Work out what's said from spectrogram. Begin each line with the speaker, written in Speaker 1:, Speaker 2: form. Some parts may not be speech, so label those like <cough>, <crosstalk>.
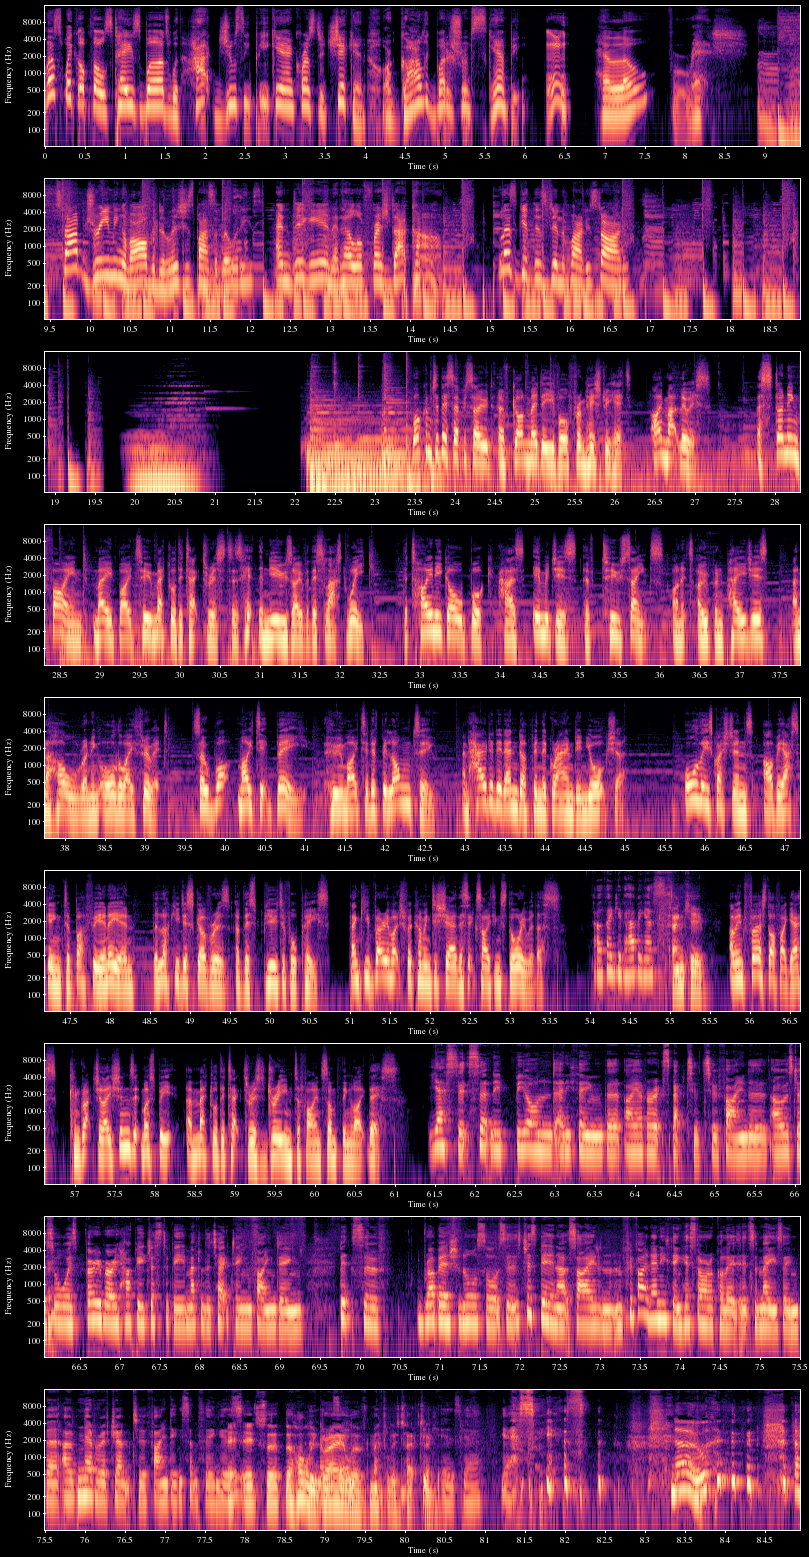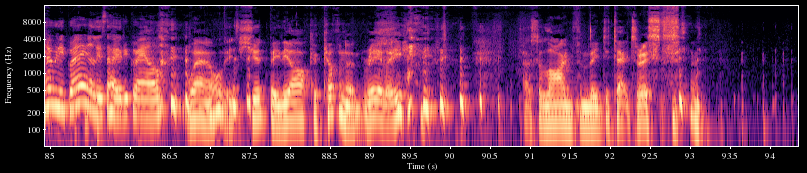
Speaker 1: Let's wake up those taste buds with hot, juicy pecan crusted chicken or garlic butter shrimp scampi. Mm. Hello Fresh. Stop dreaming of all the delicious possibilities and dig in at HelloFresh.com. Let's get this dinner party started.
Speaker 2: Welcome to this episode of Gone Medieval from History Hit. I'm Matt Lewis. A stunning find made by two metal detectorists has hit the news over this last week. The tiny gold book has images of two saints on its open pages and a hole running all the way through it. So, what might it be? Who might it have belonged to? And how did it end up in the ground in Yorkshire? All these questions I'll be asking to Buffy and Ian, the lucky discoverers of this beautiful piece. Thank you very much for coming to share this exciting story with us.
Speaker 3: Oh, thank you for having us.
Speaker 4: Thank you.
Speaker 2: I mean, first off, I guess, congratulations. It must be a metal detectorist dream to find something like this.
Speaker 3: Yes, it's certainly beyond anything that I ever expected to find. Uh, I was just always very, very happy just to be metal detecting, finding bits of rubbish and all sorts. It's just being outside, and, if you find anything historical, it, it's amazing. But I would never have dreamt of finding something. As
Speaker 4: It, it's the, the holy
Speaker 3: amazing.
Speaker 4: grail of metal
Speaker 3: I
Speaker 4: detecting.
Speaker 3: think it is, yeah. Yes, <laughs> yes. No, <laughs> the Holy Grail is the Holy Grail. <laughs>
Speaker 4: well, it should be the Ark of Covenant, really. <laughs> That's a line from the detectorists.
